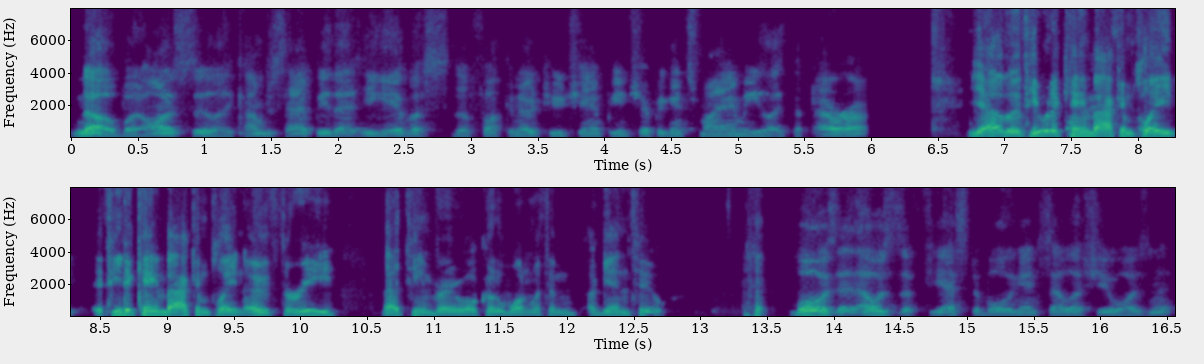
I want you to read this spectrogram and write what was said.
No, but honestly, like I'm just happy that he gave us the fucking O2 championship against Miami, like the power. Up. Yeah, but if he would have came back and played, if he'd have came back and played in 03, that team very well could have won with him again too. what was that? That was the Fiesta Bowl against LSU, wasn't it?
